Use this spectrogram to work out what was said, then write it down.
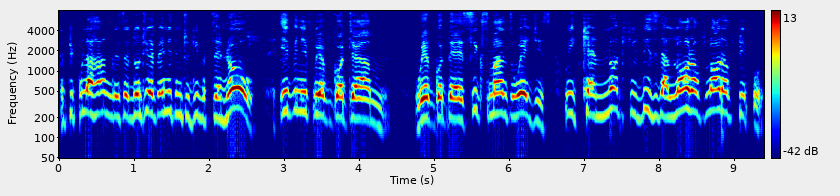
the people are hungry, said, Don't you have anything to give them? Say, No. Even if we have got um we have got the six months wages, we cannot feed. This is a lot of lot of people.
